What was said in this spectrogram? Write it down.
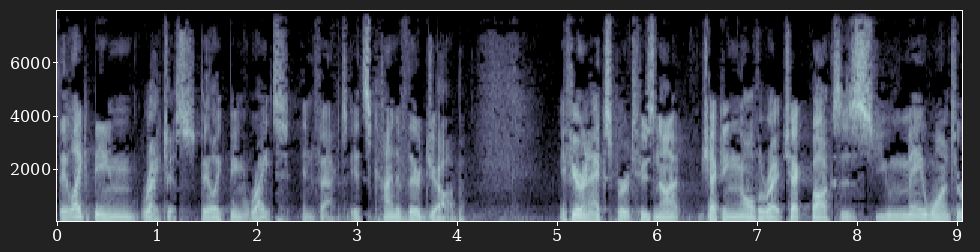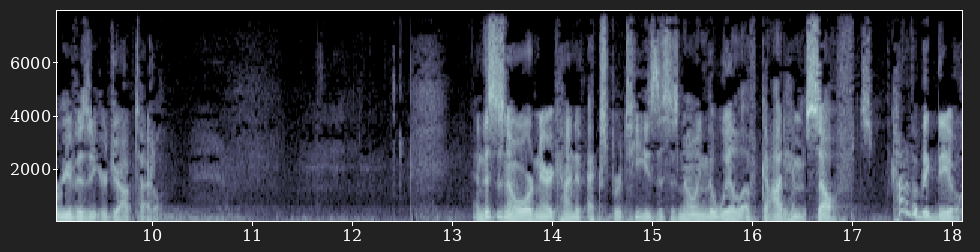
they like being righteous. They like being right, in fact. It's kind of their job. If you're an expert who's not checking all the right check boxes, you may want to revisit your job title. And this is no ordinary kind of expertise. This is knowing the will of God Himself. It's kind of a big deal.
